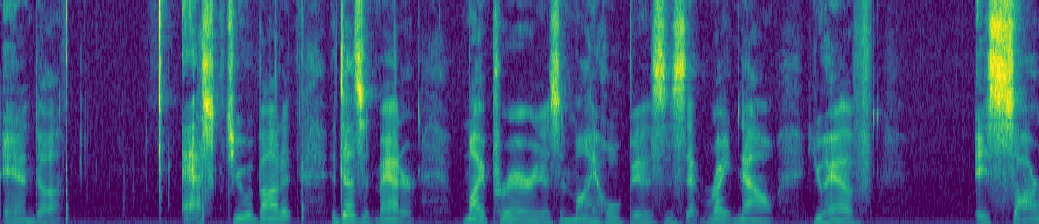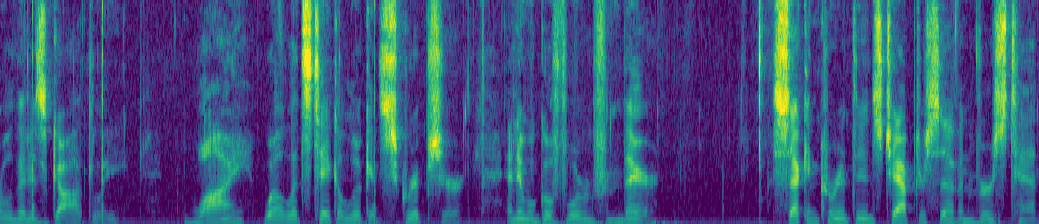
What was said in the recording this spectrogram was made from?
and uh, asked you about it. It doesn't matter. My prayer is, and my hope is, is that right now you have a sorrow that is godly. Why? Well, let's take a look at Scripture and then we'll go forward from there. 2 Corinthians chapter 7 verse 10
